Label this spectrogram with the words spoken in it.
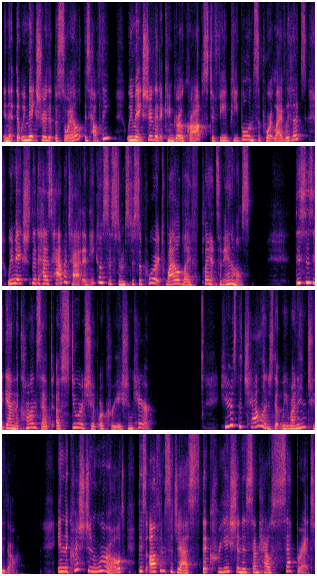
in it, that we make sure that the soil is healthy. We make sure that it can grow crops to feed people and support livelihoods. We make sure that it has habitat and ecosystems to support wildlife, plants, and animals. This is again the concept of stewardship or creation care. Here's the challenge that we run into though. In the Christian world, this often suggests that creation is somehow separate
